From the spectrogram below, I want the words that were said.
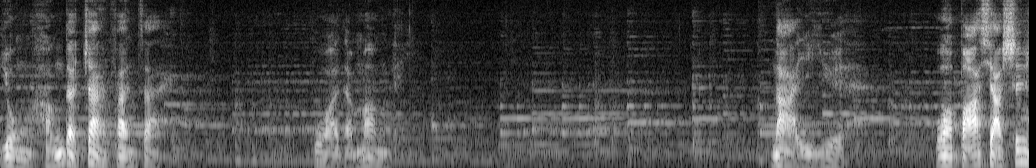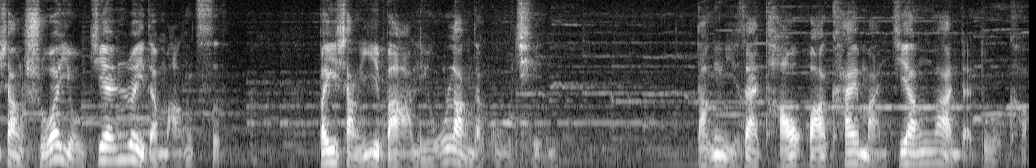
永恒的绽放在我的梦里。那一月，我拔下身上所有尖锐的芒刺，背上一把流浪的古琴，等你在桃花开满江岸的渡口。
